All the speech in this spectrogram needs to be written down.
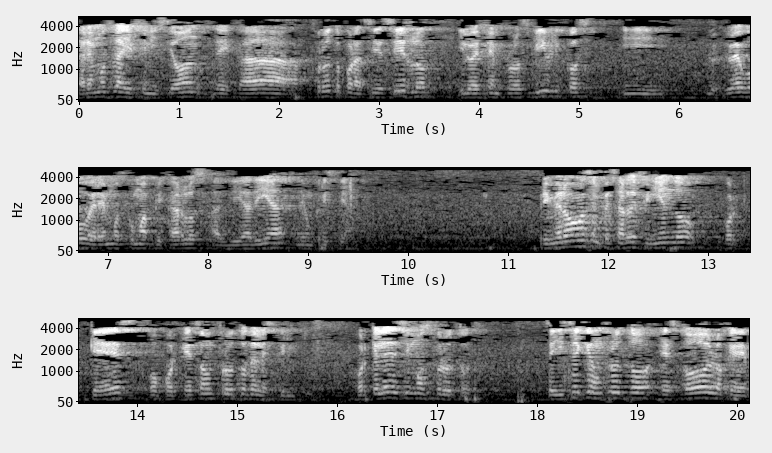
Daremos la definición de cada fruto, por así decirlo, y los ejemplos bíblicos y Luego veremos cómo aplicarlos al día a día de un cristiano. Primero vamos a empezar definiendo qué es o por qué son frutos del Espíritu. ¿Por qué le decimos frutos? Se dice que un fruto es todo lo que,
